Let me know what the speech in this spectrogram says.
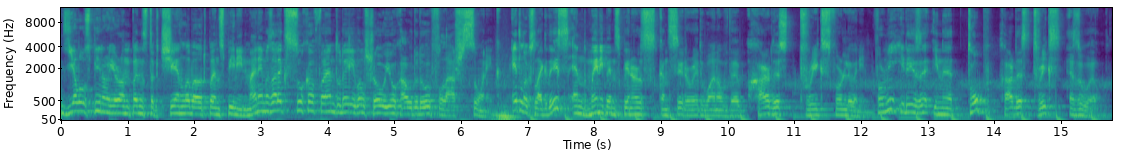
Yellow Spinner here on Penstock channel about pen spinning. My name is Alex Sukhov and today I will show you how to do Flash Sonic. It looks like this and many pen spinners consider it one of the hardest tricks for learning. For me it is in a top hardest tricks as well.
